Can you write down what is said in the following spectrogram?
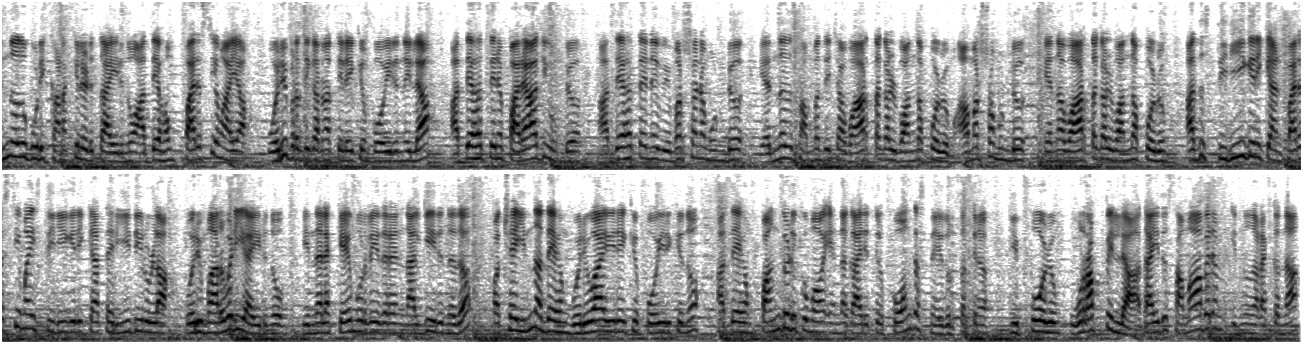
എന്നതുകൂടി കണക്കിലെടുത്തായിരുന്നു. അദ്ദേഹം പരസ്യമായ ഒരു പ്രതികരണത്തിലേക്കും പോയിരുന്നില്ല. അദ്ദേഹത്തിന് പരാതിയുണ്ട്. അദ്ദേഹത്തിന് വിമർശനമുണ്ട് എന്നത് സംബന്ധിച്ച വാർത്തകൾ വന്നപ്പോഴും അമർഷമുണ്ട് എന്ന വാർത്തകൾ വന്നപ്പോഴും അത് സ്ഥിരീകരിക്കാൻ പരസ്യമായി സ്ഥിരീകരിക്കാത്ത രീതിയിലുള്ള ഒരു മറുപടിയായിരുന്നു ഇന്നലെ കെ മുരളീധരൻ നൽകിയിരുന്നത്. പക്ഷേ ഇന്ന് അദ്ദേഹം ഗുരുവായൂരേക്ക് പോയിരിക്കുന്നു. അദ്ദേഹം പങ്കെടുക്കുമോ എന്ന കാര്യത്തിൽ കോൺഗ്രസ് നേതൃത്വത്തിന് ഇപ്പോഴും ഉറപ്പില്ല. അതായത് സമാപനം ഇന്ന് നടക്കുന്ന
